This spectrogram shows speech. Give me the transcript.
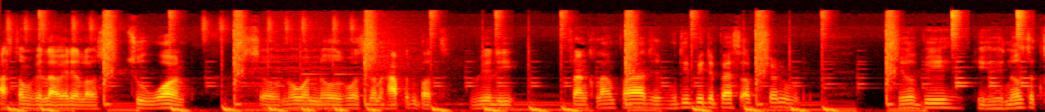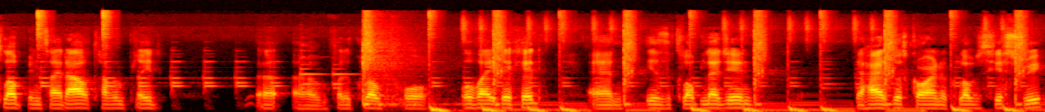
Aston Villa, where they lost two one. So no one knows what's going to happen. But really, Frank Lampard would he be the best option? He'll be. He knows the club inside out. Having played uh, um, for the club for over a decade, and is a club legend, the highest goal scorer in the club's history.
